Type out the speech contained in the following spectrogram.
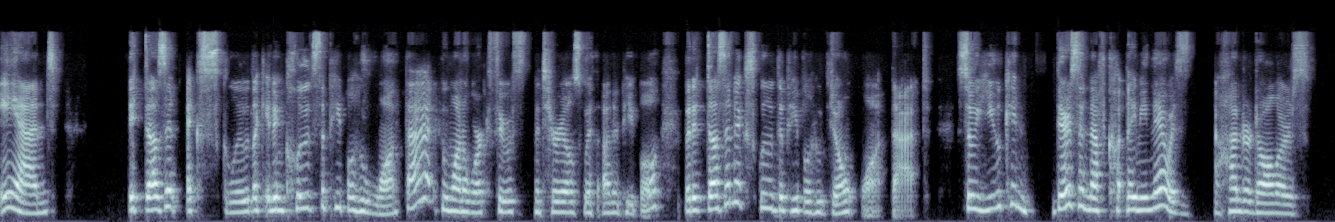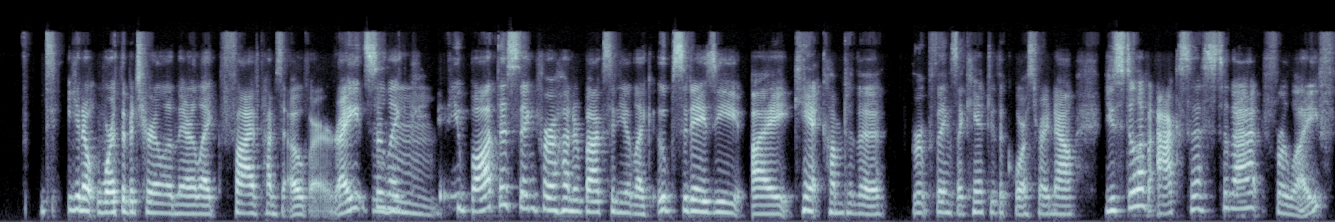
and it doesn't exclude, like, it includes the people who want that, who want to work through materials with other people, but it doesn't exclude the people who don't want that. So you can, there's enough, I mean, there was a hundred dollars you know worth the material in there like five times over right so mm-hmm. like if you bought this thing for a hundred bucks and you're like oops daisy i can't come to the group things i can't do the course right now you still have access to that for life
